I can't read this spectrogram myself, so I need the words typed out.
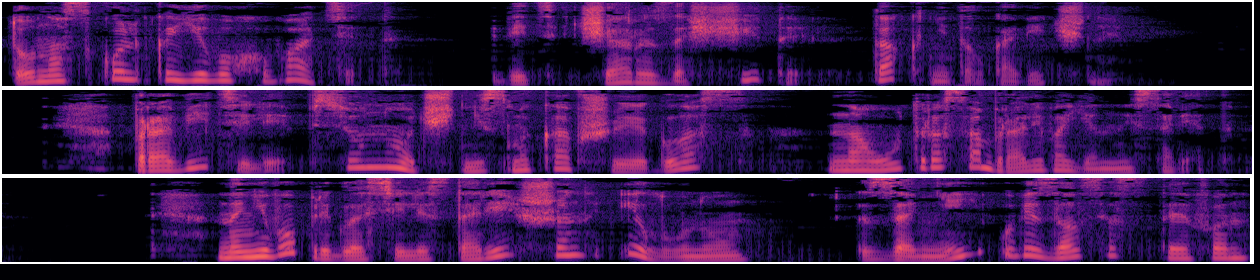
то насколько его хватит? ведь чары защиты так недолговечны. Правители, всю ночь не смыкавшие глаз, на утро собрали военный совет. На него пригласили старейшин и Луну. За ней увязался Стефан,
